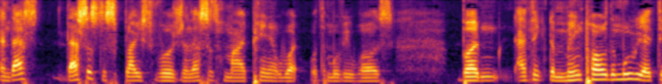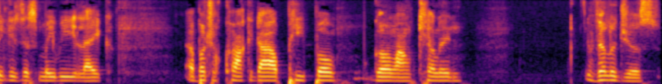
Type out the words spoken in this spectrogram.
and that's that's just the spliced version. That's just my opinion of what what the movie was. But I think the main part of the movie, I think, is just maybe like a bunch of crocodile people go around killing villagers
